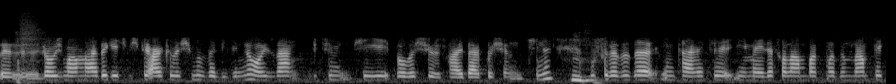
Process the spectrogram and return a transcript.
e, lojmanlarda geçmiş bir arkadaşımız da bizimle. O yüzden bütün şeyi dolaşıyoruz Haydarpaşa'nın içine. Bu sırada da internete, e-maile falan bakmadığımdan pek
